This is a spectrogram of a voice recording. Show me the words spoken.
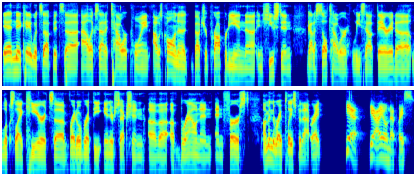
Yeah, Nick. Hey, what's up? It's uh, Alex out of Tower Point. I was calling uh, about your property in uh, in Houston. Got a cell tower lease out there. It uh, looks like here. It's uh, right over at the intersection of uh, of Brown and and First. I'm in the right place for that, right? Yeah, yeah. I own that place.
